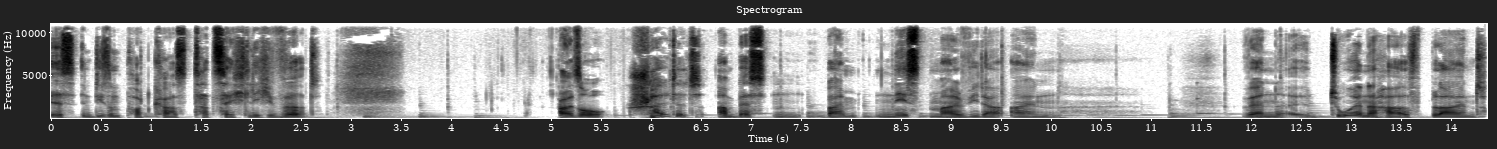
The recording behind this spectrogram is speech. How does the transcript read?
es in diesem Podcast tatsächlich wird. Also schaltet am besten beim nächsten Mal wieder ein, wenn Two and a Half Blind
